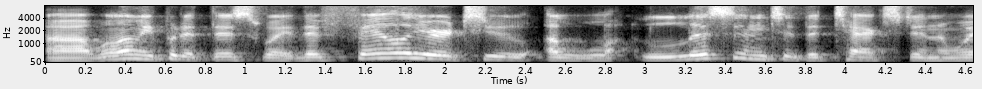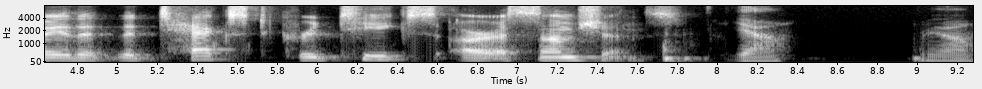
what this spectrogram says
Uh, well, let me put it this way the failure to al- listen to the text in a way that the text critiques our assumptions. Yeah. Yeah.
